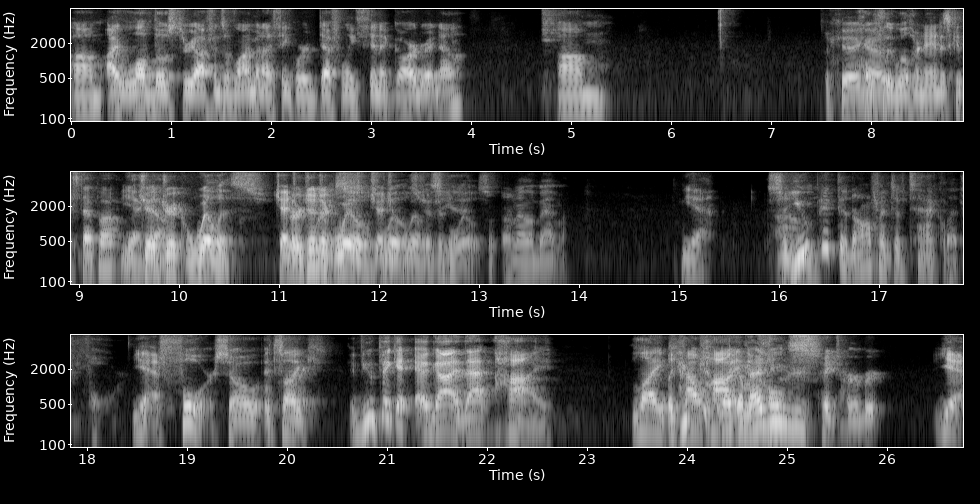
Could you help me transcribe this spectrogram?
Um, I love those three offensive linemen. I think we're definitely thin at guard right now. Um, Okay, hopefully. Will Hernandez could step up. Yeah, go. Willis. Jedrick or Jedrick Wills. Wills. Jedrick Wills. Wills, Jedrick yeah. Wills on Alabama. yeah. So you Um, picked an offensive tackle at four. Yeah, at four. So it's like if you pick a, a guy that high, like, Like how could- high Like imagine you Colts, just picked Herbert. yeah,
